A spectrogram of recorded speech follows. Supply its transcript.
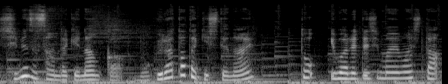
清水さんだけなんかモグラ叩きしてない？と言われてしまいました。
